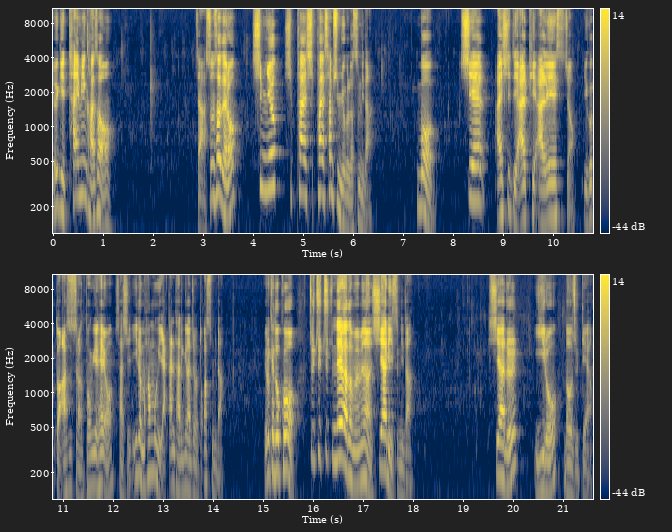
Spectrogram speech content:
여기 타이밍 가서 자 순서대로 16, 18, 18, 36을 넣습니다. 뭐 CL, RCD, RP, RAS죠. 이것도 아수스랑 동일해요. 사실 이름 항목이 약간 다르긴 하지만 똑같습니다. 이렇게 놓고 쭉쭉쭉 내려가다 보면 CR이 있습니다. CR을 2로 넣어줄게요.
